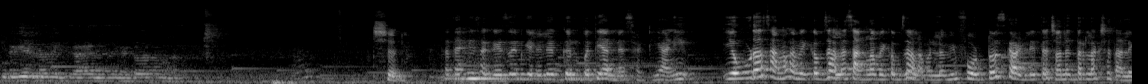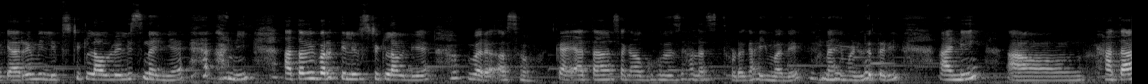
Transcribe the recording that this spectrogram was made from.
कुठे गेले नाही काय नाही कळलं मला. चल. तर आता हे सगळेजण गेलेले आहेत गणपती आणण्यासाठी आणि एवढा चांगला मेकअप झाला चांगला मेकअप झाला म्हणलं मी फोटोज काढले त्याच्यानंतर लक्षात आलं की अरे मी लिपस्टिक लावलेलीच नाही आहे आणि आता मी परत ती लिपस्टिक लावली आहे बरं असं. काय आता सगळा घोळ झालाच थोडं घाईमध्ये नाही म्हणलं तरी. आणि आता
